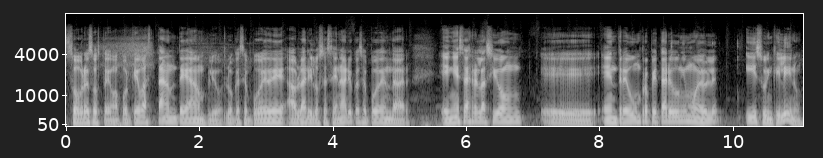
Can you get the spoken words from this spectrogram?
sobre esos temas, porque es bastante amplio lo que se puede hablar y los escenarios que se pueden dar en esa relación eh, entre un propietario de un inmueble y su inquilino.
